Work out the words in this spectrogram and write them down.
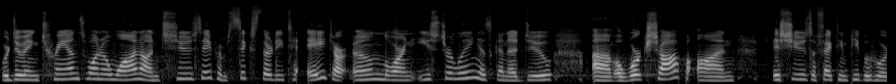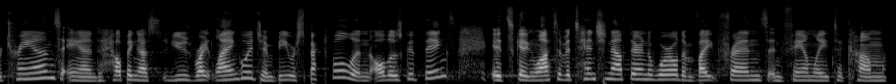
we're doing Trans 101 on Tuesday from 6.30 to 8. Our own Lauren Easterling is going to do um, a workshop on issues affecting people who are trans and helping us use right language and be respectful and all those good things. It's getting lots of attention out there in the world. Invite friends and family to come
